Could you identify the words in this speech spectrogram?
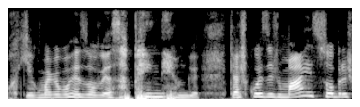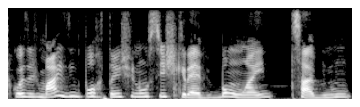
Porque como é que eu vou resolver essa pendenga? Que as coisas mais sobre as coisas mais importantes não se escreve. Bom, aí, sabe, não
